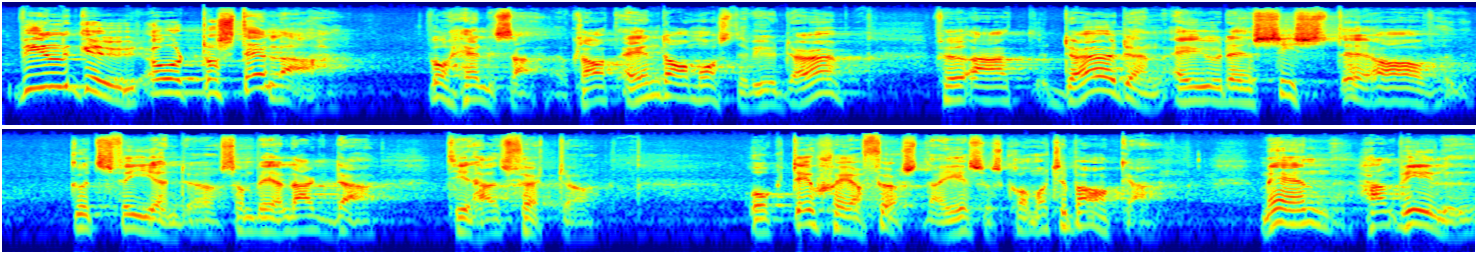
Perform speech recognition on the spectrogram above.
vill Gud återställa vår hälsa. Klart, en dag måste vi ju dö. För att döden är ju den sista av Guds fiender som blir lagda till hans fötter. Och det sker först när Jesus kommer tillbaka. Men han vill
